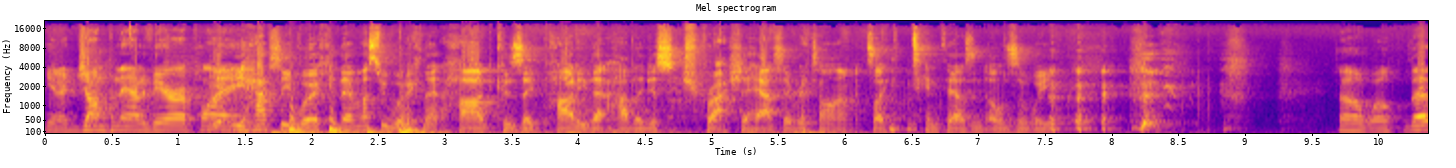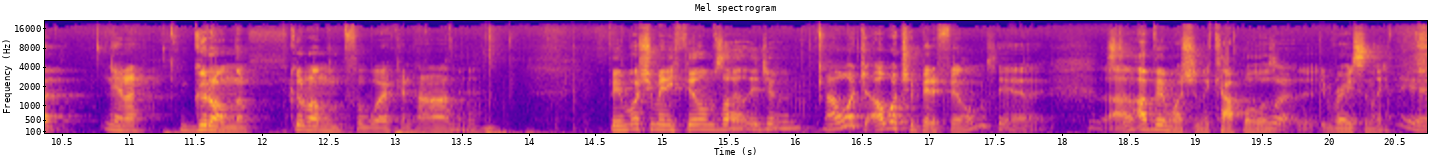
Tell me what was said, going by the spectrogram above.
you know jumping out of aeroplanes. Yeah, you have to be working. They must be working that hard because they party that hard. They just trash the house every time. It's like ten thousand dollars a week. Oh well, that you know, good on them. Good on them for working hard. Been watching many films lately, John? I watch I watch a bit of films. Yeah, I've been watching a couple What? recently. yeah.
